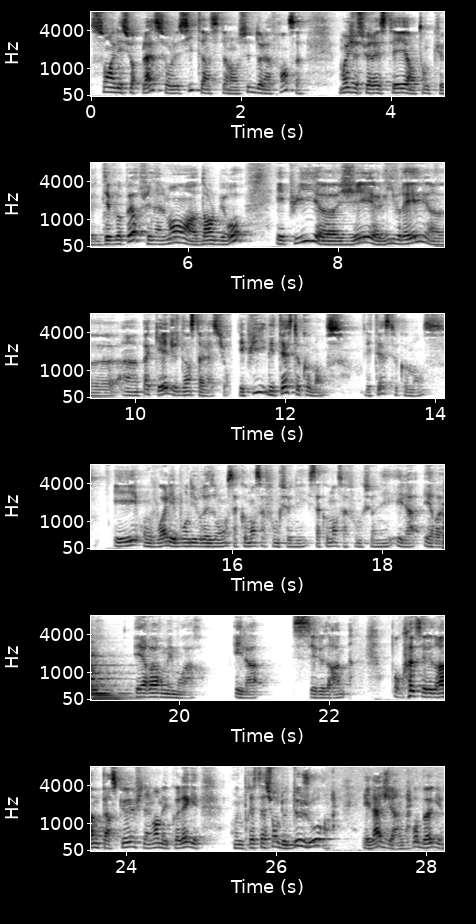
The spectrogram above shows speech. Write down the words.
sont allés sur place, sur le site, hein, c'était dans le sud de la France. Moi, je suis resté en tant que développeur finalement dans le bureau, et puis euh, j'ai livré euh, un package d'installation. Et puis les tests commencent. Les tests commencent et on voit les bons livraisons, ça commence à fonctionner, ça commence à fonctionner, et là, erreur, erreur mémoire. Et là, c'est le drame. Pourquoi c'est le drame? Parce que finalement, mes collègues ont une prestation de deux jours, et là, j'ai un gros bug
